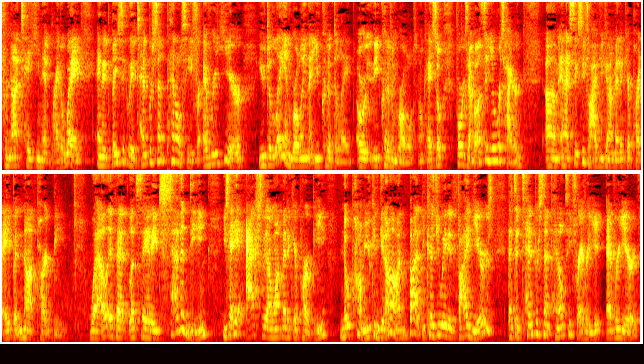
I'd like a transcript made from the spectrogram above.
for not taking it right away. And it's basically a 10% penalty for every year you delay enrolling that you could have delayed or you could have enrolled. Okay, so for example, let's say you're retired um, and at 65 you get on Medicare Part A but not Part B. Well, if at let's say at age 70 you say, hey, actually I want Medicare Part B, no problem, you can get on, but because you waited five years, that's a 10% penalty for every year, every year.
